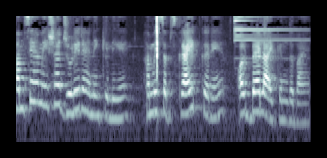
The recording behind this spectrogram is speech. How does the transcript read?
हमसे हमेशा जुड़े रहने के लिए हमें सब्सक्राइब करें और बेल आइकन दबाएँ।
